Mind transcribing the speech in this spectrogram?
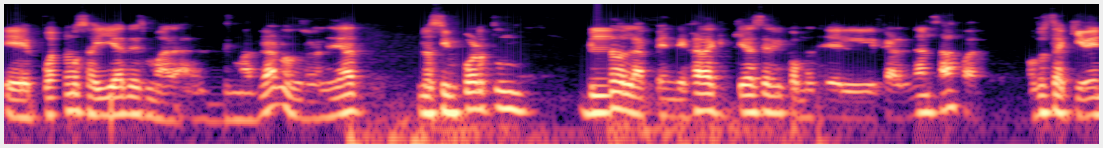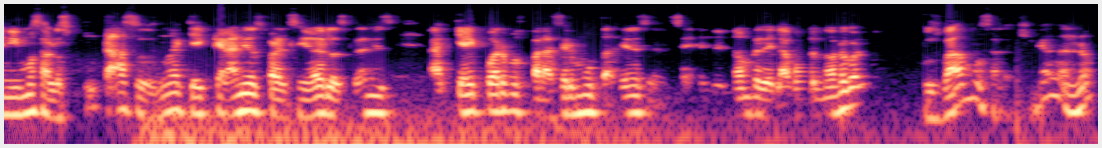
eh, podemos ahí a desmadrar, desmadrarnos. En realidad nos importa un bledo la pendejada que quiere hacer el, cardenal Zafa. Nosotros aquí venimos a los putazos, ¿no? Aquí hay cráneos para el señor de los cráneos, aquí hay cuerpos para hacer mutaciones en, en el nombre del abuelo Norgol. Pues vamos a la chingada, ¿no?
